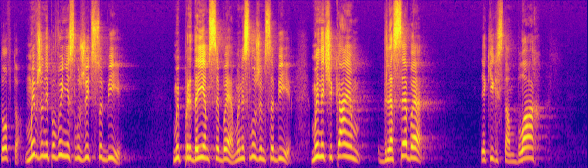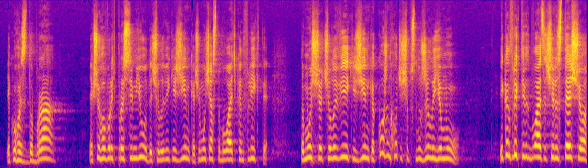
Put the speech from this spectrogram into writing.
Тобто, ми вже не повинні служити собі. Ми придаємо себе, ми не служимо собі. Ми не чекаємо для себе якихось там благ, якогось добра. Якщо говорить про сім'ю, де чоловік і жінка, чому часто бувають конфлікти? Тому що чоловік і жінка, кожен хоче, щоб служили йому. І конфлікти відбуваються через те, що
